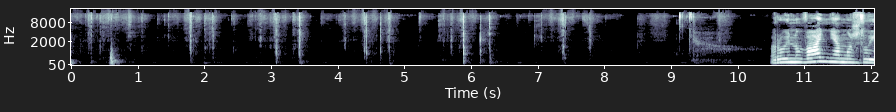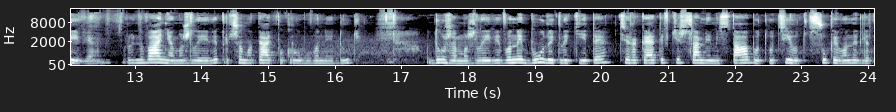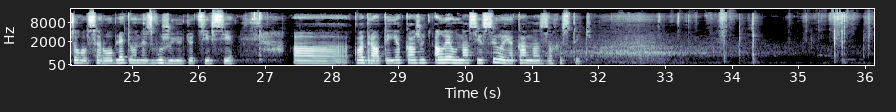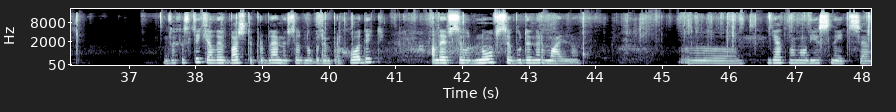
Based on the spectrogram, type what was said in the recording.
Руйнування можливі. Руйнування можливі, причому опять по кругу вони йдуть. Дуже можливі. Вони будуть летіти, ці ракети, в ті ж самі міста, бо оці от суки вони для цього все роблять. Вони звужують оці всі квадрати, як кажуть. Але у нас є сила, яка нас захистить. Захистить, але бачите, проблеми все одно будемо проходити, але все одно все буде нормально. Як вам об'яснити це?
